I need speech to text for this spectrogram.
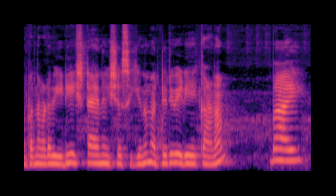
അപ്പം നമ്മുടെ വീഡിയോ ഇഷ്ടമായെന്ന് വിശ്വസിക്കുന്നു. മറ്റൊരു വീഡിയോയിൽ കാണാം. ബൈ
